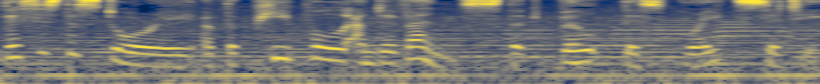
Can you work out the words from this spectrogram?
This is the story of the people and events that built this great city.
